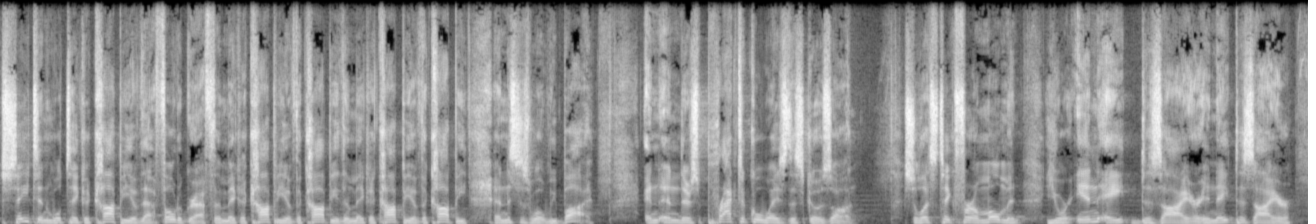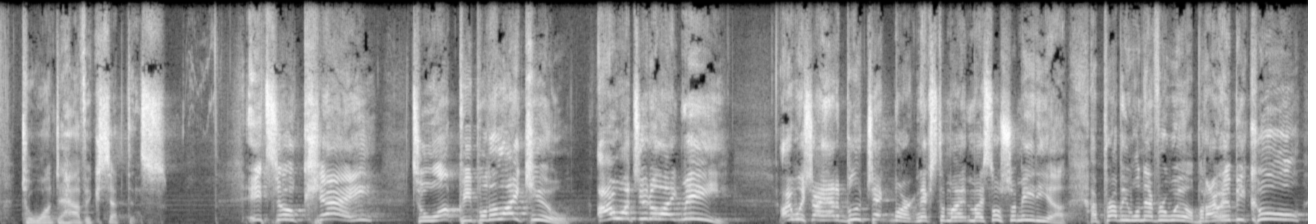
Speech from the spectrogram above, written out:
Satan will take a copy of that photograph, then make a copy of the copy, then make a copy of the copy, and this is what we buy. And, and there's practical ways this goes on. So let's take for a moment your innate desire, innate desire to want to have acceptance. It's okay to want people to like you. I want you to like me. I wish I had a blue check mark next to my, my social media. I probably will never will, but I, it'd be cool.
